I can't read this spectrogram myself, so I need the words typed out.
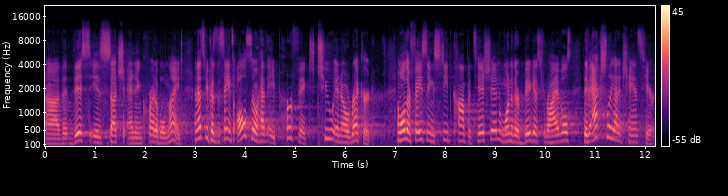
uh, that this is such an incredible night. And that's because the Saints also have a perfect 2 0 record. And while they're facing steep competition, one of their biggest rivals, they've actually got a chance here.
